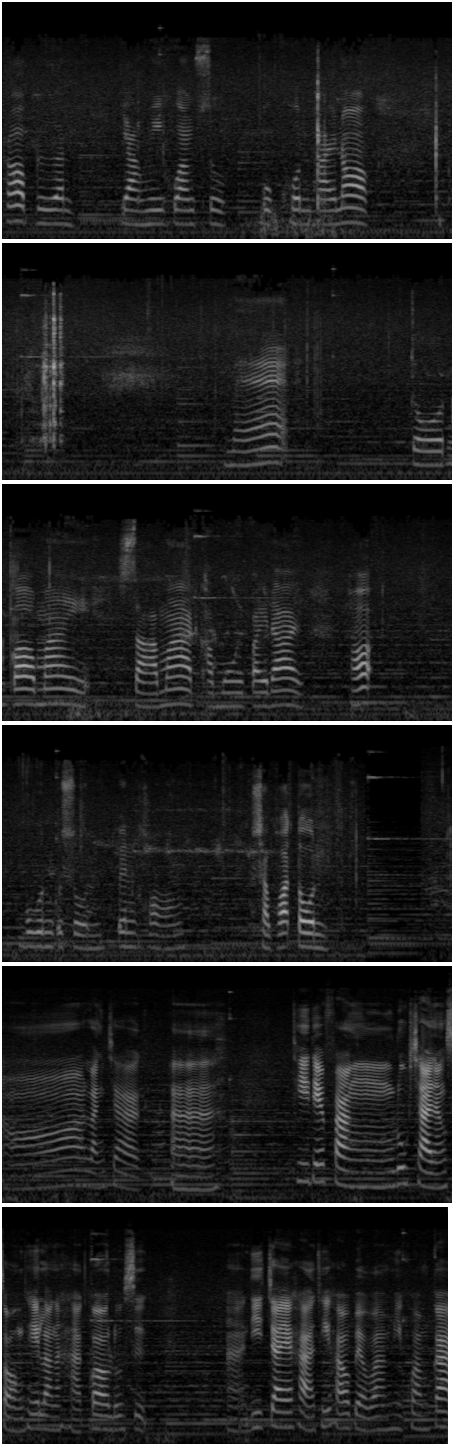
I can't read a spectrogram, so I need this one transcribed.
ครอบเรือนอย่างมีความสุขบุคคลภายนอก แม้ โจรก็ไม่สามารถขโมยไปได้ เพราะบุญกุศลเป็นของเฉพาะตน อ๋อ หลังจากอ่า ที่ได้ฟังลูกชายทั้งสองเทศแล้วนะคะ ก็รู้สึกดีใจค่ะที่เขาแบบว่ามีความกล้า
